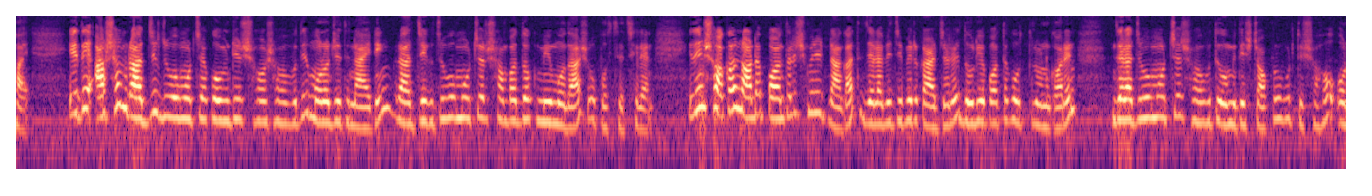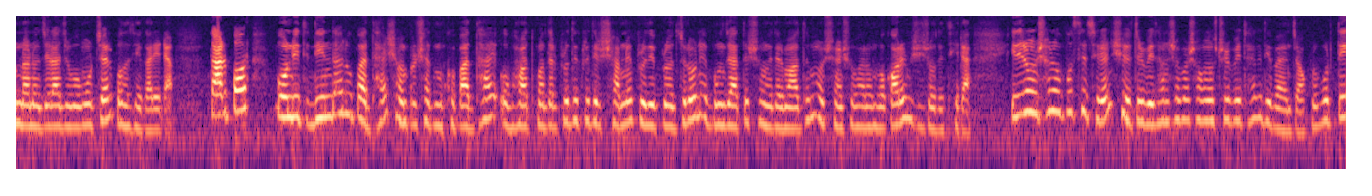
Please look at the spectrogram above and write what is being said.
হয়। এতে আসাম রাজ্যিক যুব মোর্চা কমিটির সহসভাপতি মনোজিৎ নাইডিং, রাজ্যিক যুব মোর্চার সম্পাদক মিমো দাস উপস্থিত ছিলেন। এদিন সকাল নটা পঁয়তাল্লিশ মিনিট নাগাদ জেলা বিজেপির কার্যালয়ে দলীয় পতাকা উত্তোলন করেন জেলা যুব মোর্চার সভাপতি অমিতেশ চক্রবর্তী সহ অন্যান্য জেলা যুব মোর্চার পদাধিকারীরা। তারপর পণ্ডিত দীনদয়াল উপাধ্যায় সম্প্রসাদ মুখোপাধ্যায় ও ভারত মাতার প্রতিকৃতির সামনে প্রদীপ প্রজ্বলন এবং জাতীয় সঙ্গীতের মাধ্যমে অনুষ্ঠানের শুভারম্ভ করেন বিশেষ অতিথিরা। এদিন অনুষ্ঠানে উপস্থিত ছিলেন শিলচর বিধানসভা সমষ্টির বিধায়ক দিবায়ন চক্রবর্তী,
